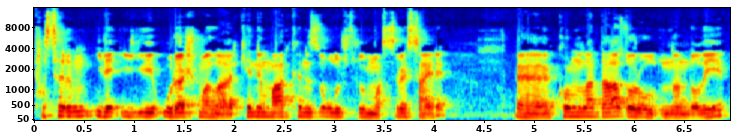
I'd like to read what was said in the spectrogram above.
tasarım ile ilgili uğraşmalar, kendi markanızın oluşturulması vesaire e, konular daha zor olduğundan dolayı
